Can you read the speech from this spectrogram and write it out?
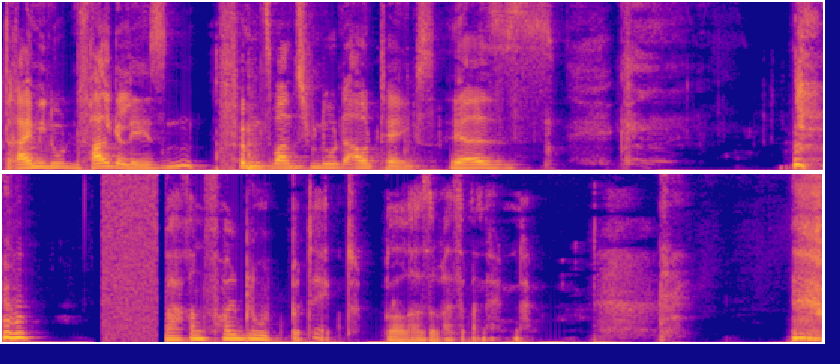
drei Minuten Fall gelesen, 25 Minuten Outtakes. Ja, es ist. waren voll Blut bedeckt. Also, was, nein, nein.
